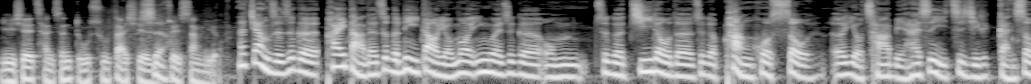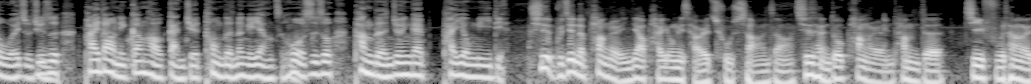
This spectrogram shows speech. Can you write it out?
有一些产生毒素代谢的最上游。那这样子，这个拍打的这个力道有没有因为这个我们这个肌肉的这个胖或瘦而有差别？还是以自己的感受为主？就是拍到你刚好感觉痛的那个样子，或者是说胖的人就应该拍用力一点？其实不见得胖的人一定要拍用力才会出痧，你知道吗？其实很多胖的人，他们的肌肤、他的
